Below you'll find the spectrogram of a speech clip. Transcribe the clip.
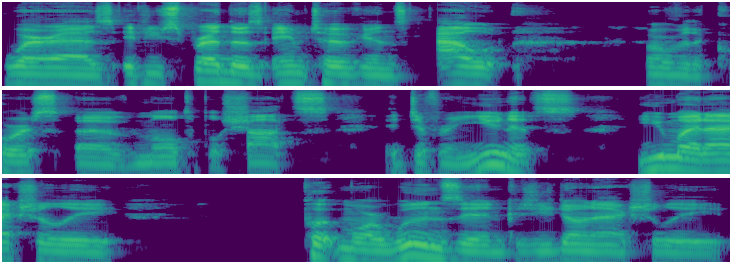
whereas if you spread those aim tokens out over the course of multiple shots at different units, you might actually put more wounds in because you don't actually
